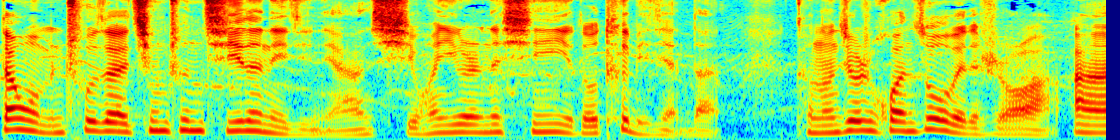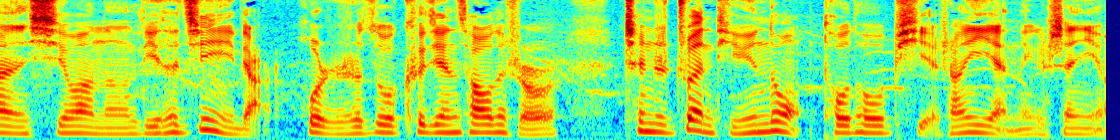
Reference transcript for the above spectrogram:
当我们处在青春期的那几年，喜欢一个人的心意都特别简单，可能就是换座位的时候啊，暗暗希望能离他近一点，或者是做课间操的时候，趁着转体运动偷偷瞥上一眼那个身影。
